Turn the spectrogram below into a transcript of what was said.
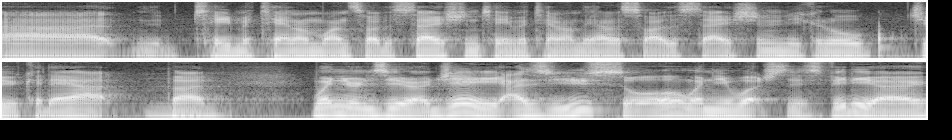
uh, team of ten on one side of the station, team of ten on the other side of the station, and you could all duke it out. But when you're in zero g, as you saw when you watched this video.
